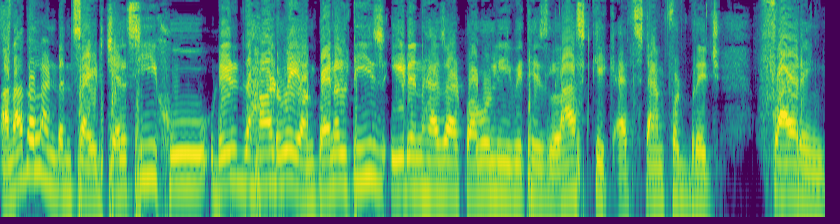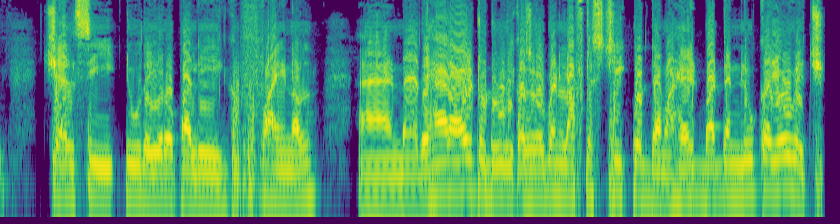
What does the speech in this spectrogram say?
another London side, Chelsea, who did it the hard way on penalties. Eden Hazard probably with his last kick at Stamford Bridge, firing Chelsea to the Europa League final. And uh, they had all to do because Ruben Loftus-Cheek put them ahead, but then Luka Jovic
